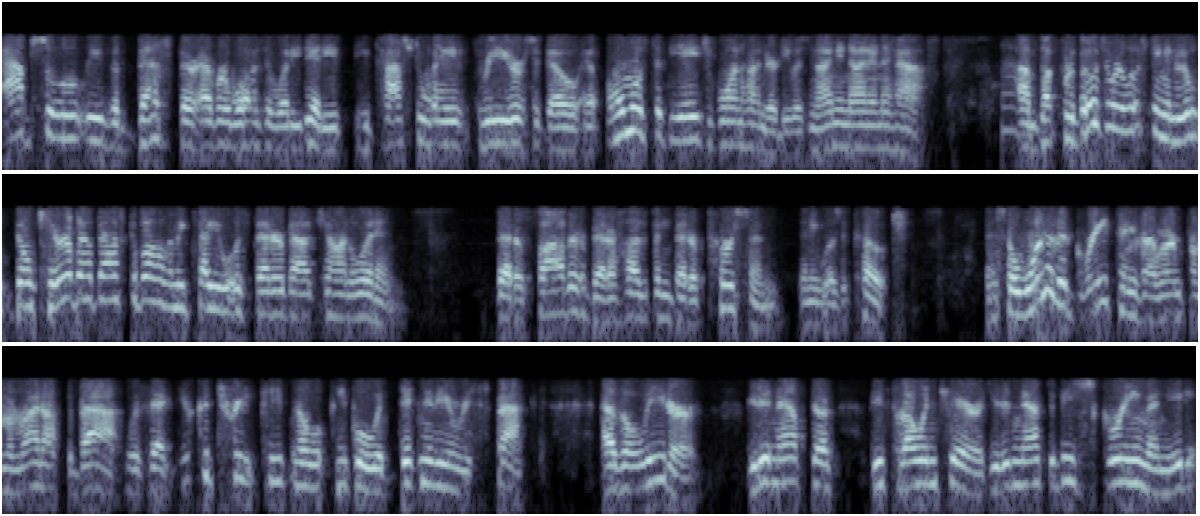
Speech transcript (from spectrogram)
absolutely the best there ever was at what he did. He he passed away three years ago, almost at the age of 100. He was 99 and a half. Um, but for those who are listening and don't, don't care about basketball, let me tell you what was better about John Wooden better father, better husband, better person than he was a coach. And so one of the great things I learned from him right off the bat was that you could treat people people with dignity and respect as a leader. You didn't have to be throwing chairs. You didn't have to be screaming. You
